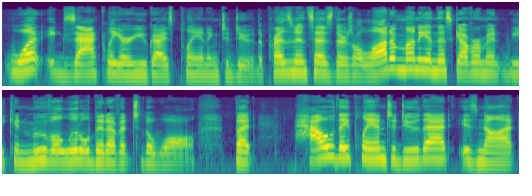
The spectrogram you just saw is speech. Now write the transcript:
what exactly are you guys planning to do? The president says there's a lot of money in this government. We can move a little bit of it to the wall. But how they plan to do that is not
